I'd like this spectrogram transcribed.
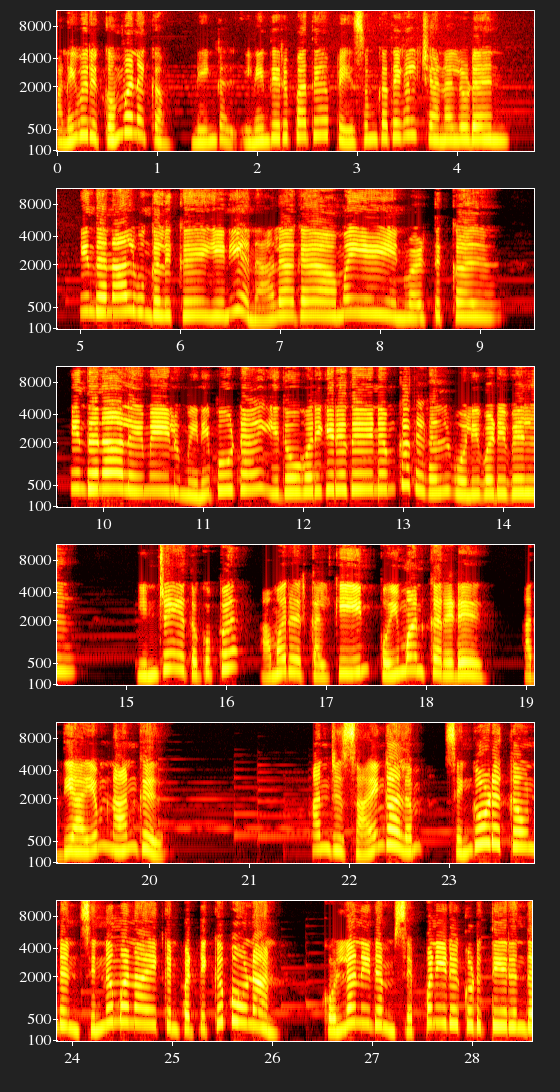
அனைவருக்கும் வணக்கம். நீங்கள் இணைந்திருப்பது பேசும் கதைகள் சேனலுடன். இந்த நாள் உங்களுக்கு இனிய நாளாக அமைய என் வாழ்த்துக்கள். இந்த நாளை மேலும் இணைப்பூட்ட இதோ வருகிறது நம் கதைகள் ஒளிவடிவில் இன்றைய தொகுப்பு அமரர் கல்கியின் பொய்மான் கரடு. அத்தியாயம் நான்கு. அன்று சாயங்காலம் செங்கோட கவுண்டன் சின்னமநாயக்கன் பட்டிக்கு போனான். கொல்லனிடம் செப்பனிட கொடுத்திருந்த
